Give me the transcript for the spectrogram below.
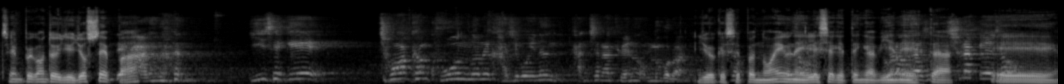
Siempre cuando yo, yo sepa, yo que sepa, no hay una iglesia que tenga bien esta eh,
